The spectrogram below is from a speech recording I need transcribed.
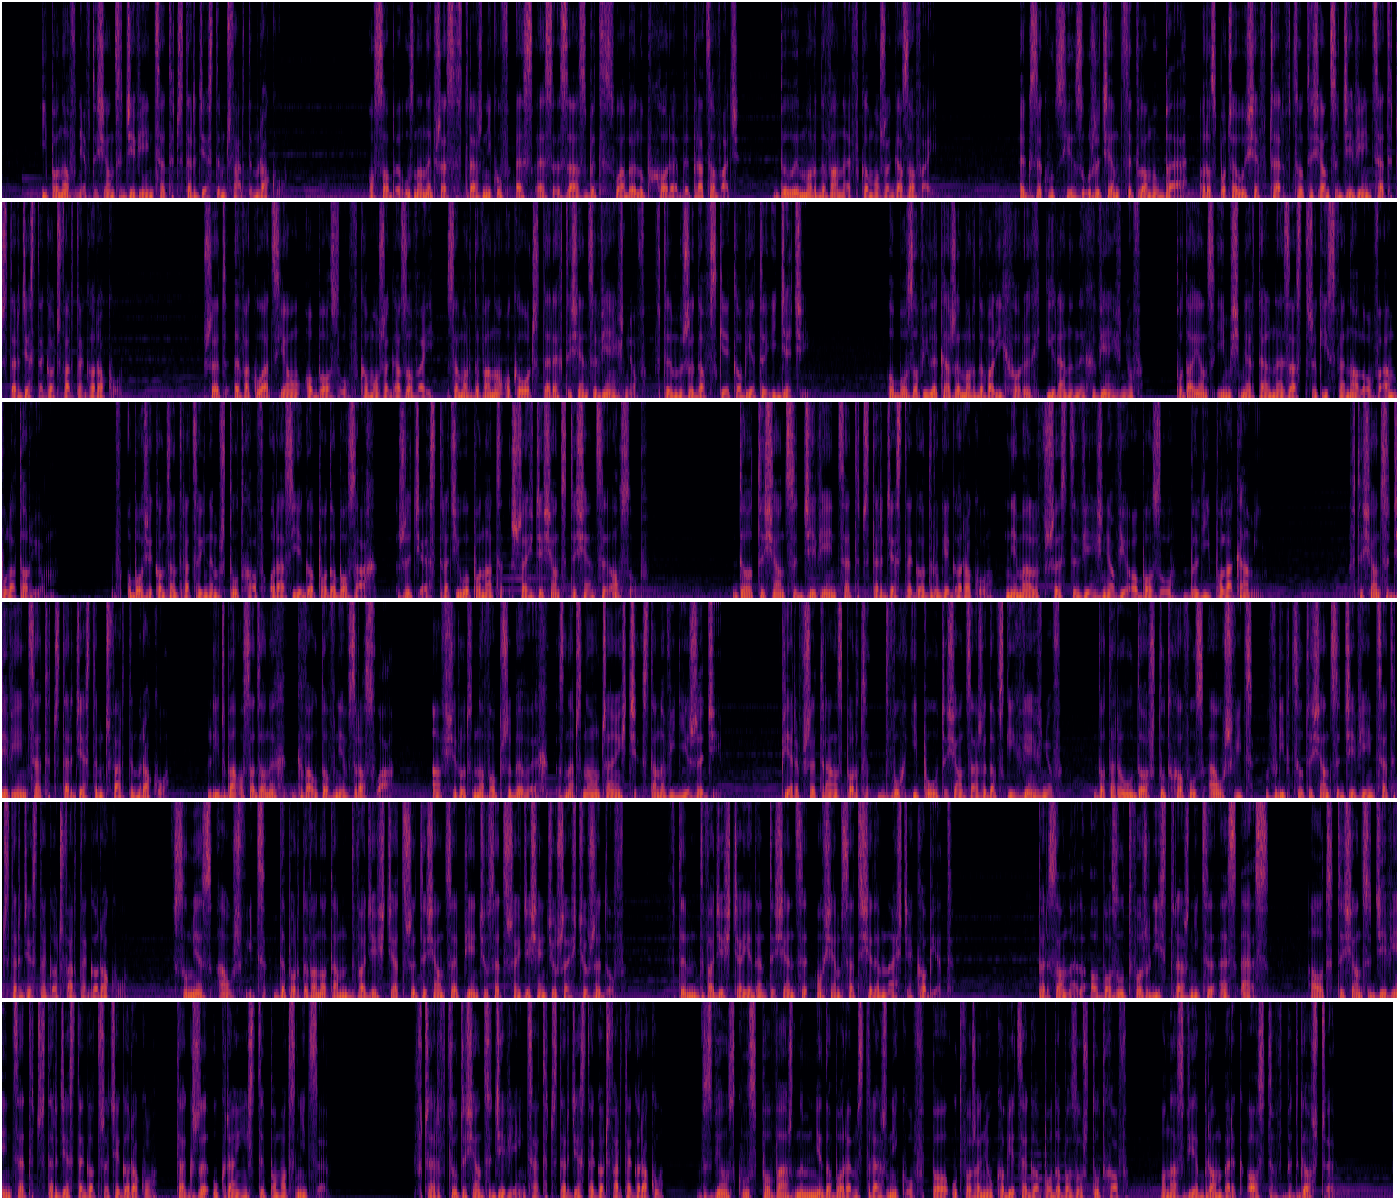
i ponownie w 1944 roku. Osoby uznane przez strażników SS za zbyt słabe lub chore, by pracować, były mordowane w komorze gazowej. Egzekucje z użyciem cyklonu B rozpoczęły się w czerwcu 1944 roku. Przed ewakuacją obozu w komorze gazowej zamordowano około 4000 więźniów, w tym żydowskie kobiety i dzieci. Obozowi lekarze mordowali chorych i rannych więźniów, podając im śmiertelne zastrzyki z fenolu w ambulatorium. W obozie koncentracyjnym Stutthof oraz jego podobozach życie straciło ponad 60 tysięcy osób. Do 1942 roku niemal wszyscy więźniowie obozu byli Polakami. W 1944 roku liczba osadzonych gwałtownie wzrosła, a wśród nowo przybyłych znaczną część stanowili Żydzi. Pierwszy transport 2,5 tysiąca żydowskich więźniów dotarł do Stutthofu z Auschwitz w lipcu 1944 roku. W sumie z Auschwitz deportowano tam 23 566 Żydów, w tym 21 817 kobiet. Personel obozu tworzyli strażnicy SS, a od 1943 roku także ukraińscy pomocnicy. W czerwcu 1944 roku, w związku z poważnym niedoborem strażników po utworzeniu kobiecego podobozu Stutthof o nazwie Bromberg Ost w Bydgoszczy,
